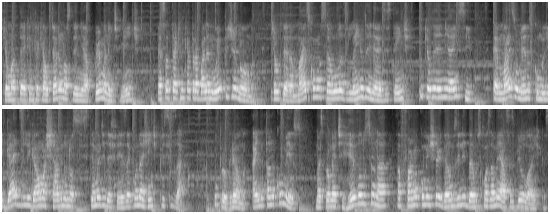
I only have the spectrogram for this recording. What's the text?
que é uma técnica que altera o nosso DNA permanentemente, essa técnica trabalha no epigenoma, que altera mais como as células leem o DNA existente do que o DNA em si. É mais ou menos como ligar e desligar uma chave no nosso sistema de defesa quando a gente precisar. O programa ainda está no começo, mas promete revolucionar a forma como enxergamos e lidamos com as ameaças biológicas.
